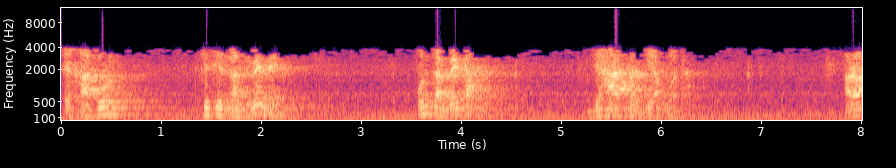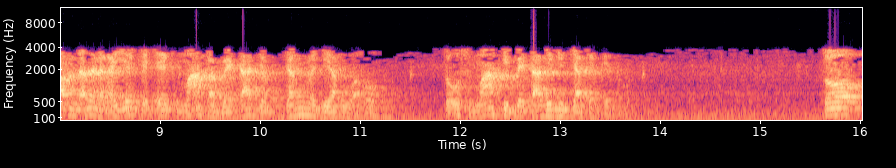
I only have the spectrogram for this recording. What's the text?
ایک خاتون کسی غزبے میں ان کا بیٹا جہاد پر گیا ہوا تھا۔ اور آپ اندازہ لگائیے کہ ایک ماں کا بیٹا جب جنگ میں گیا ہوا ہو، تو اس ماں کی بیٹادی کی کیا کرتے ہو تو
